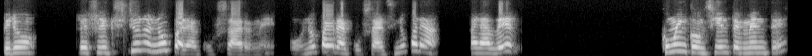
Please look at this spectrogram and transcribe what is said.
Pero reflexiono no para acusarme, o no para acusar, sino para, para ver cómo inconscientemente,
